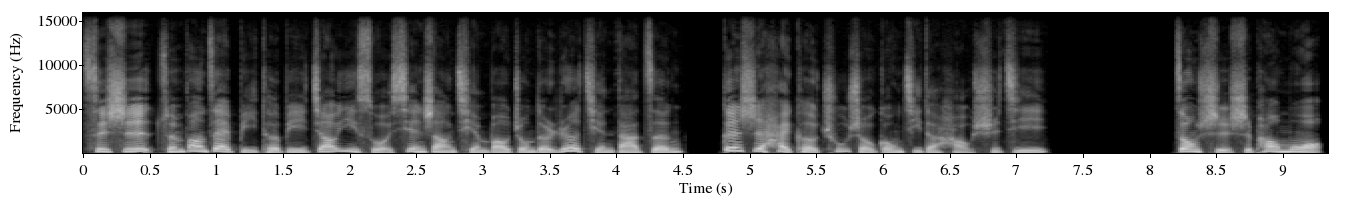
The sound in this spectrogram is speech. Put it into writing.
此时，存放在比特币交易所线上钱包中的热钱大增，更是骇客出手攻击的好时机。纵使是泡沫，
